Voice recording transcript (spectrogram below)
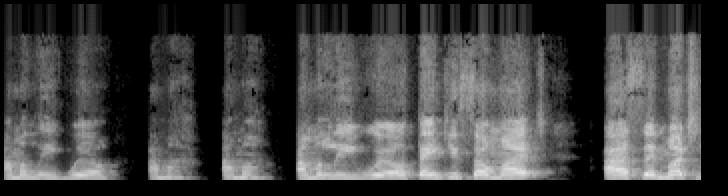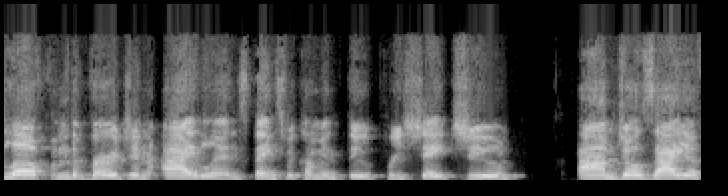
I'm a leave Will. I'm a, I'm a, I'm a leave Will. Thank you so much. I said much love from the Virgin Islands. Thanks for coming through. Appreciate you. Um, Josiah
